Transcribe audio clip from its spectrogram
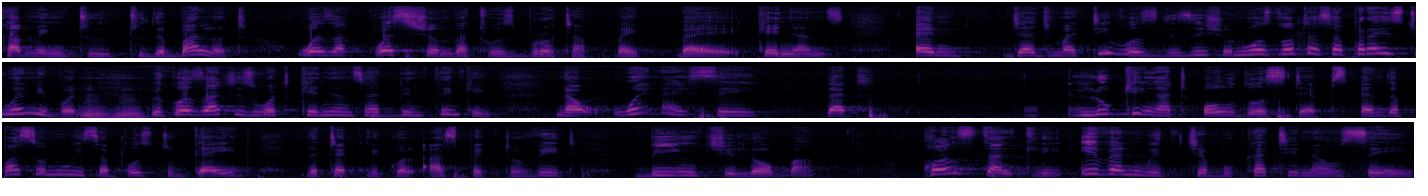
coming to, to the ballot was a question that was brought up by, by Kenyans. And Judge Mativo's decision was not a surprise to anybody mm-hmm. because that is what Kenyans had been thinking. Now, when I say that looking at all those steps and the person who is supposed to guide the technical aspect of it being Chiloba, constantly, even with Chebukati now saying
